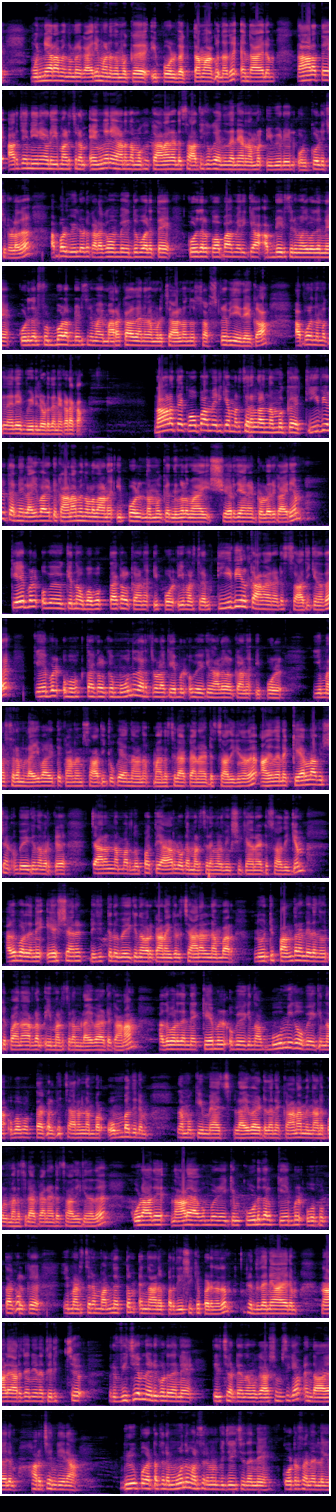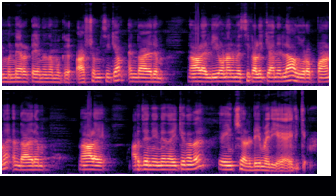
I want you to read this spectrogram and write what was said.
മുന്നേറാം എന്നുള്ള കാര്യമാണ് നമുക്ക് ഇപ്പോൾ വ്യക്തമാകുന്നത്. എന്തായാലും നാളത്തെ അർജന്റീനയുടെ ഈ മത്സരം എങ്ങനെയാണ് നമുക്ക് കാണാനായിട്ട് സാധിക്കുക എന്ന് തന്നെയാണ് നമ്മൾ ഈ വീഡിയോയിൽ ഉൾക്കൊള്ളിച്ചിട്ടുള്ളത്. അപ്പോൾ വീഡിയോയുടെ കടക്കും മുമ്പേ ഇതുപോലത്തെ കൂടുതൽ കോപ്പ അമേരിക്ക അപ്ഡേറ്റ്സിനും അതുപോലെ തന്നെ കൂടുതൽ ഫുട്ബോൾ അപ്ഡേറ്റ്സിനുമായി മറക്കാതെ തന്നെ നമ്മുടെ ചാനൽ ഒന്ന് സബ്സ്ക്രൈബ് ചെയ്തേക്കുക. അപ്പോൾ നമുക്ക് നേരെ വീഡിയോയിലൂടെ തന്നെ കിടക്കാം. നാളത്തെ കോപ്പ അമേരിക്ക മത്സരങ്ങൾ നമുക്ക് ടി വിയിൽ തന്നെ ലൈവായിട്ട് കാണാമെന്നുള്ളതാണ് ഇപ്പോൾ നമുക്ക് നിങ്ങളുമായി ഷെയർ ചെയ്യാനായിട്ടുള്ളൊരു കാര്യം. കേബിൾ ഉപയോഗിക്കുന്ന ഉപഭോക്താക്കൾക്കാണ് ഇപ്പോൾ ഈ മത്സരം ടി വിയിൽ കാണാനായിട്ട് സാധിക്കുന്നത്. കേബിൾ ഉപഭോക്താക്കൾക്ക് മൂന്ന് തരത്തിലുള്ള കേബിൾ ഉപയോഗിക്കുന്ന ആളുകൾക്കാണ് ഇപ്പോൾ ഈ മത്സരം ലൈവായിട്ട് കാണാൻ സാധിക്കുക എന്നാണ് മനസ്സിലാക്കാനായിട്ട് സാധിക്കുന്നത്. അതിന് തന്നെ കേരള വിഷൻ ഉപയോഗിക്കുന്നവർക്ക് ചാനൽ നമ്പർ മുപ്പത്തി ആറിലൂടെ മത്സരങ്ങൾ വീക്ഷിക്കാനായിട്ട് സാധിക്കും. അതുപോലെ തന്നെ ഏഷ്യാനെറ്റ് ഡിജിറ്റൽ ഉപയോഗിക്കുന്നവർക്കാണെങ്കിൽ ചാനൽ നമ്പർ നൂറ്റി പന്ത്രണ്ടിലും നൂറ്റി പതിനാറിലും ഈ മത്സരം ലൈവായിട്ട് കാണാം. അതുപോലെ തന്നെ കേബിൾ ഉപയോഗിക്കുന്ന ഭൂമിക ഉപയോഗിക്കുന്ന ഉപഭോക്താക്കൾക്ക് ചാനൽ നമ്പർ ഒമ്പതിലും നമുക്ക് ഈ മാച്ച് ലൈവായിട്ട് തന്നെ കാണാമെന്നാണ് ഇപ്പോൾ മനസ്സിലാക്കാനായിട്ട് സാധിക്കുന്നത്. കൂടാതെ നാളെ ആകുമ്പോഴേക്കും കൂടുതൽ കേബിൾ ഉപഭോക്താക്കൾക്ക് ഈ മത്സരം വന്നെത്തും എന്നാണ് പ്രതീക്ഷിക്കപ്പെടുന്നത്. എന്തു തന്നെയായാലും നാളെ അർജന്റീന തിരിച്ച് ഒരു വിജയം നേടിക്കൊണ്ട് തന്നെ തിരിച്ചട്ടെ നമുക്ക് ആശംസിക്കാം. എന്തായാലും അർജന്റീന ഗ്രൂപ്പ് ഘട്ടത്തിലെ മൂന്ന് മത്സരങ്ങൾ വിജയിച്ച് തന്നെ ക്വാർട്ടർ ഫൈനലിലേക്ക് മുന്നേറട്ടെ എന്ന് നമുക്ക് ആശംസിക്കാം. എന്തായാലും നാളെ ലിയോണൽ മെസ്സി കളിക്കാനില്ല അത് ഉറപ്പാണ്. എന്തായാലും നാളെ അർജന്റീനയെ നയിക്കുന്നത് എയ്ച്ചൽ ഡി മരിയ ആയിരിക്കും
